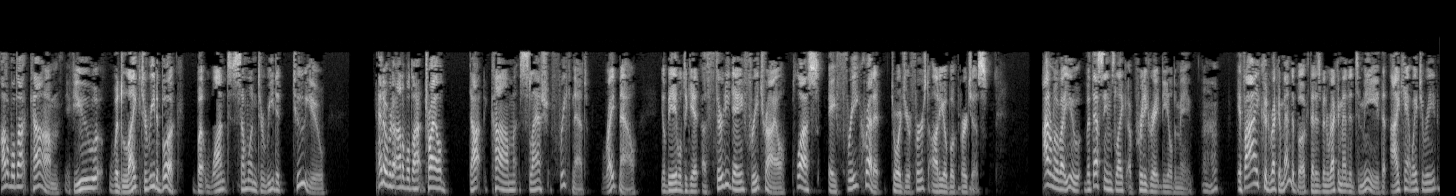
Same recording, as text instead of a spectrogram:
Audible.com. If you would like to read a book, but want someone to read it to you, head over to audibletrial.com slash freaknet right now. You'll be able to get a 30 day free trial plus a free credit towards your first audiobook purchase. I don't know about you, but that seems like a pretty great deal to me. Uh-huh. If I could recommend a book that has been recommended to me that I can't wait to read,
